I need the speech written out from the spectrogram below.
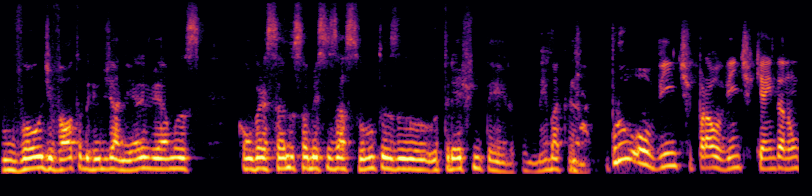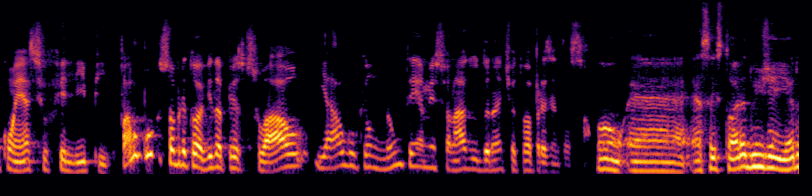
um voo de volta do Rio de Janeiro e viemos conversando sobre esses assuntos o, o trecho inteiro, que é bem bacana. Para o ouvinte, para ouvinte que ainda não conhece o Felipe, fala um pouco sobre a tua vida pessoal e algo que eu não tenha mencionado durante a tua apresentação. Bom, é, essa história do engenheiro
